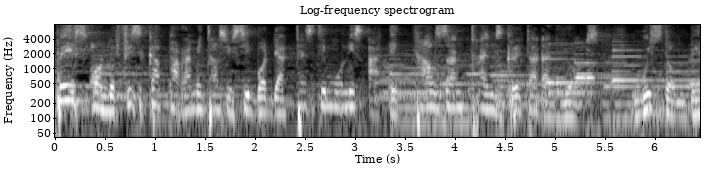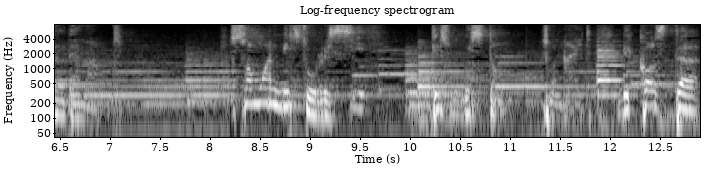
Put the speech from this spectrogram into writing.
Based on the physical parameters you see, but their testimonies are a thousand times greater than yours. Wisdom build them out. Someone needs to receive this wisdom tonight because the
